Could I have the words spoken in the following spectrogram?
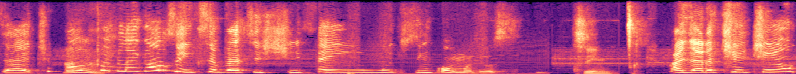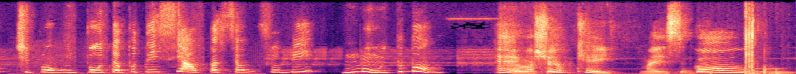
é tipo ah. um filme legalzinho que você vai assistir sem muitos incômodos. Sim. Mas era, tinha, tinha tipo, um puta potencial para ser um filme muito bom. É, eu achei ok, mas igual o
